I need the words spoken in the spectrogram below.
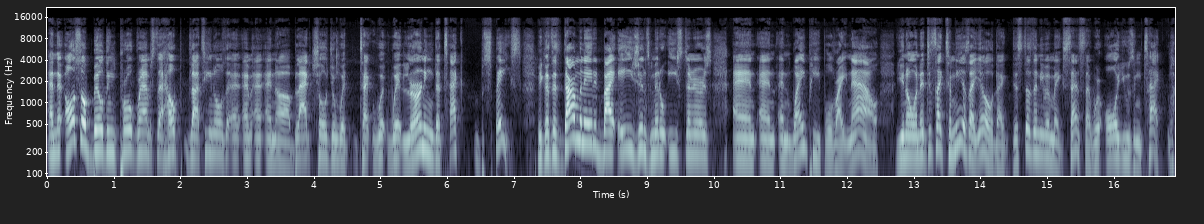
And they're also building programs to help Latinos and, and, and uh, black children with tech with, with learning the tech space because it's dominated by Asians, Middle Easterners, and and and white people right now. You know, and it just like to me, it's like, yo, like this doesn't even make sense. Like we're all using tech. Like,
